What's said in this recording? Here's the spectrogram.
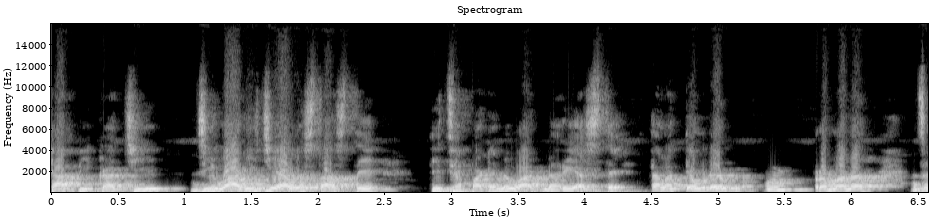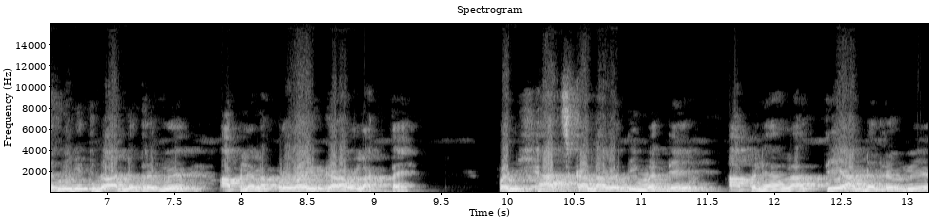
ह्या पिकाची जी वाढीची अवस्था असते ती झपाट्यानं वाढणारी असते. त्याला तेवढ्या प्रमाणात जमिनीतून अन्नद्रव्य आपल्याला प्रोव्हाइड करावं लागतंय. पण ह्याच कालावधीमध्ये आपल्याला ते अन्नद्रव्य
